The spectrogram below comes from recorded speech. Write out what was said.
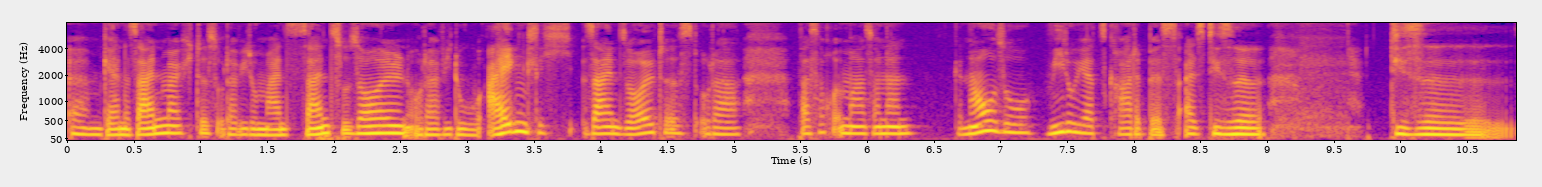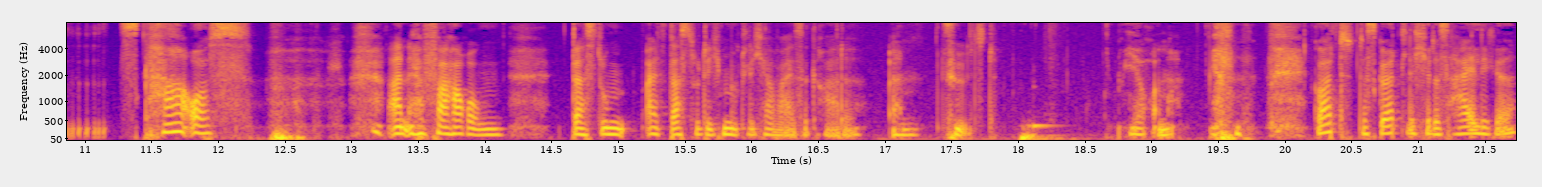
ähm, gerne sein möchtest oder wie du meinst sein zu sollen oder wie du eigentlich sein solltest oder was auch immer, sondern genauso, wie du jetzt gerade bist, als diese, dieses Chaos an Erfahrungen, dass du, als dass du dich möglicherweise gerade ähm, fühlst. Wie auch immer. Gott, das Göttliche, das Heilige,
